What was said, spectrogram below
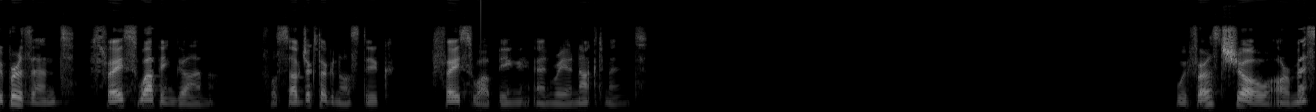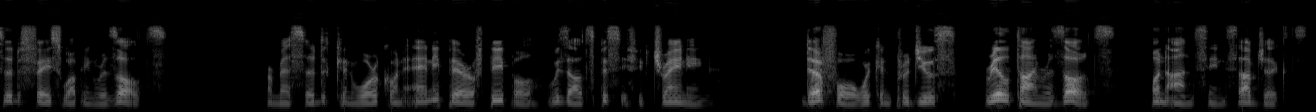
we present face swapping GAN for subject agnostic face swapping and reenactment. We first show our method face swapping results. Our method can work on any pair of people without specific training. Therefore, we can produce real-time results on unseen subjects.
